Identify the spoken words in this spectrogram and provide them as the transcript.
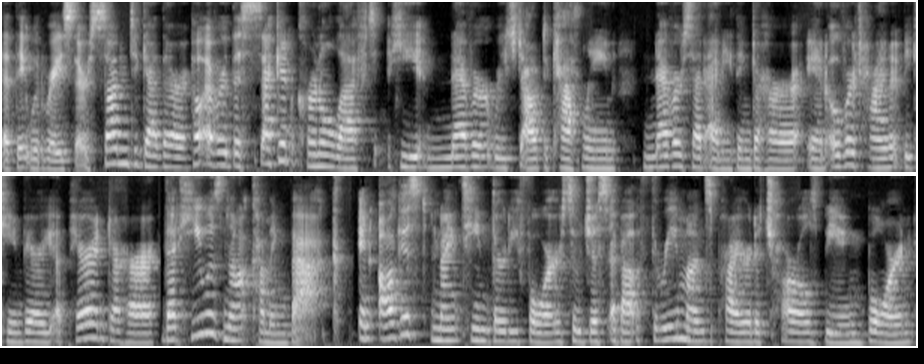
that they would raise their son together. However, the second Colonel left, he never never reached out to Kathleen never said anything to her, and over time it became very apparent to her that he was not coming back. In August 1934, so just about three months prior to Charles being born,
